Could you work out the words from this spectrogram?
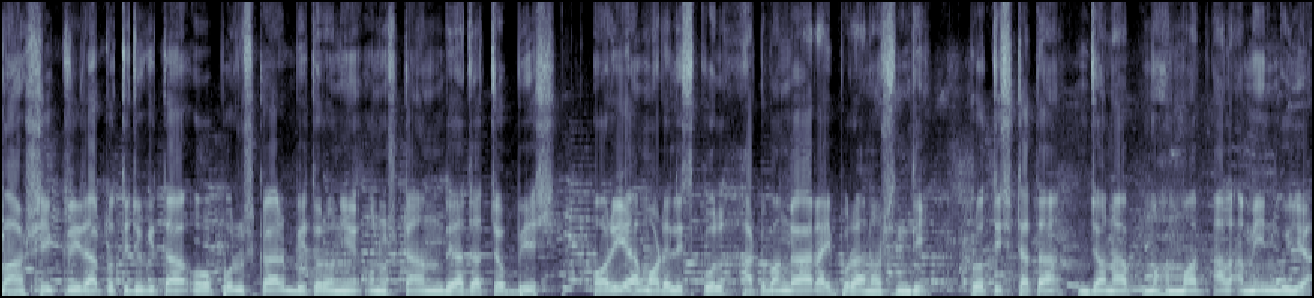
বার্ষিক ক্রীড়া প্রতিযোগিতা ও পুরস্কার বিতরণী অনুষ্ঠান দুই হাজার চব্বিশ অরিয়া মডেল স্কুল, হাটবাঙ্গা, রায়পুরা, নরসিংদী। প্রতিষ্ঠাতা জনাব মোহাম্মদ আল আমিন ভুইয়া।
